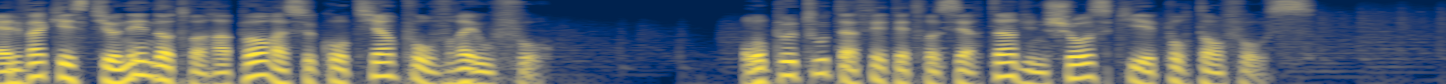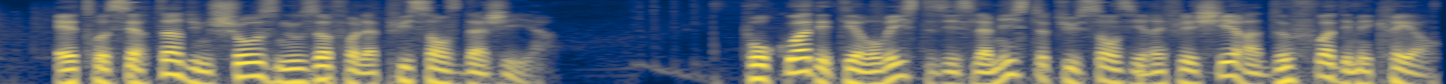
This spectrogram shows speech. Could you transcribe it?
Elle va questionner notre rapport à ce qu'on tient pour vrai ou faux. On peut tout à fait être certain d'une chose qui est pourtant fausse. Être certain d'une chose nous offre la puissance d'agir. Pourquoi des terroristes islamistes tuent sans y réfléchir à deux fois des mécréants?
